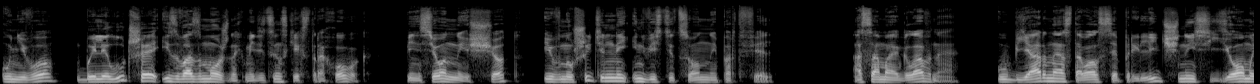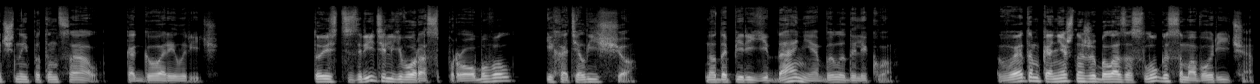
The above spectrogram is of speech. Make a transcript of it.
У него были лучшие из возможных медицинских страховок, пенсионный счет и внушительный инвестиционный портфель. А самое главное, у Бьярны оставался приличный съемочный потенциал, как говорил Рич. То есть зритель его распробовал и хотел еще. Но до переедания было далеко. В этом, конечно же, была заслуга самого Рича.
